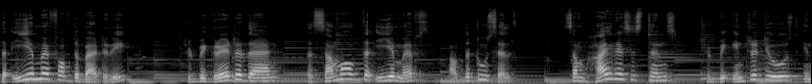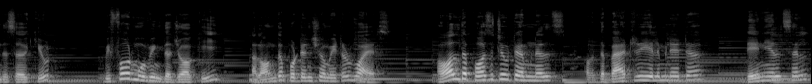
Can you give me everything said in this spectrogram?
The EMF of the battery should be greater than the sum of the EMFs of the two cells. Some high resistance should be introduced in the circuit before moving the jockey along the potentiometer wires. All the positive terminals of the battery eliminator, Daniell cell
